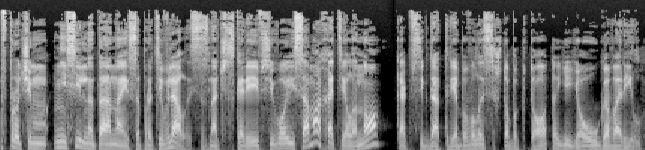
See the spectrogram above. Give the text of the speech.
Впрочем, не сильно-то она и сопротивлялась, значит, скорее всего, и сама хотела, но, как всегда, требовалось, чтобы кто-то ее уговорил.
